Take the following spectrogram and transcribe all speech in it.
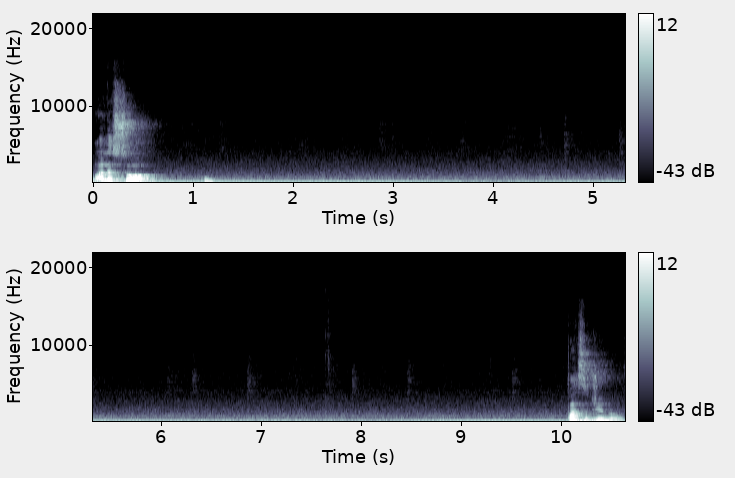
Olha só. Passa de novo.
